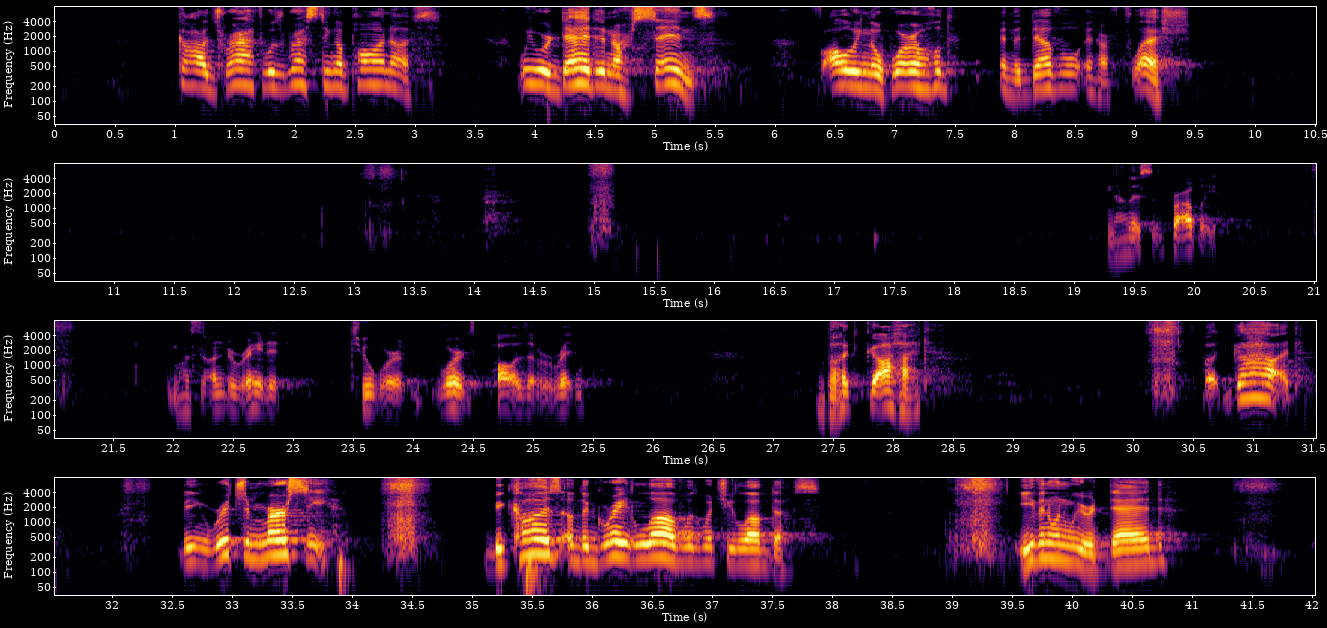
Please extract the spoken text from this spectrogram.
God's wrath was resting upon us. We were dead in our sins, following the world and the devil in our flesh. Now, this is probably the most underrated two word, words Paul has ever written. But God, but God, being rich in mercy, because of the great love with which He loved us, even when we were dead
